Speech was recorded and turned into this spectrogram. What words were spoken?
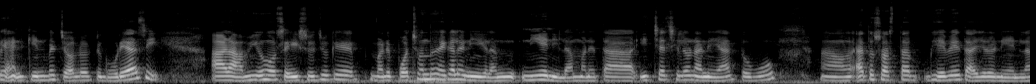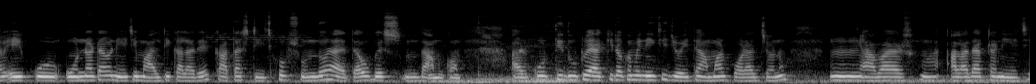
প্যান্ট কিনবে, চলো একটু ঘুরে আসি। আর আমিও সেই সুযোগে মানে পছন্দ হয়ে গেলে নিয়ে গেলাম, নিয়ে নিলাম। মানে তা ইচ্ছা ছিল না নেওয়ার তবুও এত সস্তা ভেবে তাই জন্য নিয়ে নিলাম। এই ওড়নাটাও নিয়েছি মাল্টি কালারের কাঁথা স্টিচ, খুব সুন্দর আর এটাও বেশ দাম কম। আর কুর্তি দুটো একই রকমের নিয়েছি, জয়িতে আমার পরার জন্য। আবার আলাদা একটা নিয়েছি,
